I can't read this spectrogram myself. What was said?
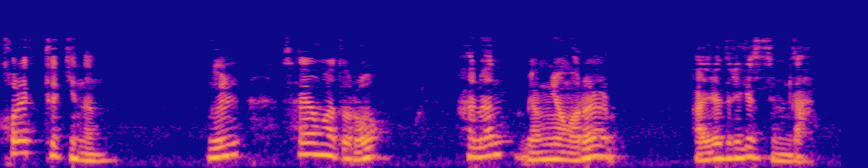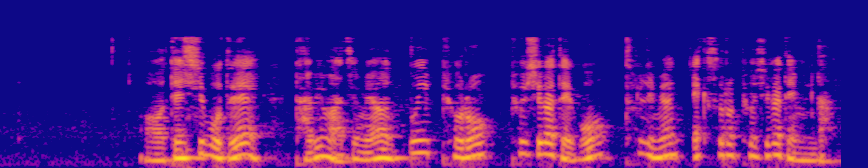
코렉트 기능을 사용하도록 하는 명령어를 알려드리겠습니다. 어, 대시보드에 답이 맞으면 V표로 표시가 되고 틀리면 X로 표시가 됩니다.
